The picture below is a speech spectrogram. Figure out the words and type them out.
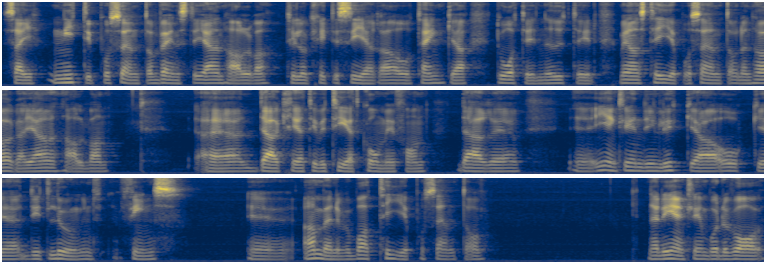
säg 90% av vänster hjärnhalva till att kritisera och tänka dåtid, nutid medan 10% av den högra hjärnhalvan eh, där kreativitet kommer ifrån, där eh, eh, egentligen din lycka och eh, ditt lugn finns eh, använder vi bara 10% av. När det egentligen borde vara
